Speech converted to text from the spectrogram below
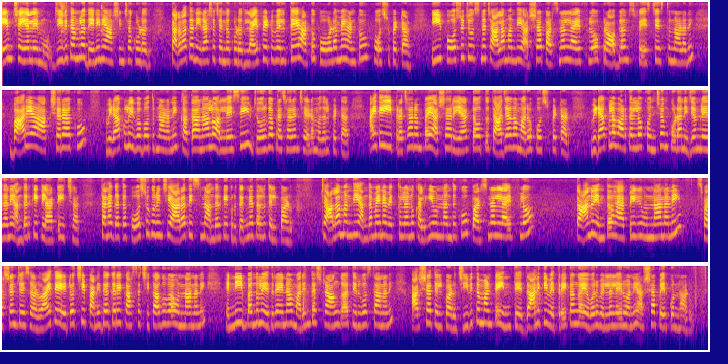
ఏం చేయలేము. జీవితంలో దేనిని ఆశించకూడదు? తర్వాత నిరాశ చెందకూడదు. లైఫ్ ఎటు వెళ్తే అటు పోవడమే అంటూ పోస్ట్ పెట్టాడు ఈ పోస్ట్ చూసిన చాలామంది హర్ష పర్సనల్ లైఫ్లో ప్రాబ్లమ్స్ ఫేస్ చేస్తున్నాడని భార్య అక్షరకు విడాకులు ఇవ్వబోతున్నాడని కథనాలు అల్లేసి జోరుగా ప్రచారం చేయడం మొదలుపెట్టారు. అయితే ఈ ప్రచారంపై హర్ష రియాక్ట్ అవుతూ తాజాగా మరో పోస్ట్ పెట్టాడు. విడాకుల వార్తల్లో కొంచెం కూడా నిజం లేదని అందరికీ క్లారిటీ ఇచ్చాడు. తన గత పోస్ట్ గురించి ఆరా తీస్తున్న అందరికీ కృతజ్ఞతలు తెలిపాడు. చాలామంది అందమైన వ్యక్తులను కలిగి ఉన్నందుకు పర్సనల్ లైఫ్లో తాను ఎంతో హ్యాపీగా ఉన్నానని స్పష్టం చేశాడు. అయితే ఎటొచ్చి పని దగ్గరే కాస్త చికాకుగా ఉన్నానని ఎన్ని ఇబ్బందులు ఎదురైనా మరింత స్ట్రాంగ్గా తిరిగొస్తానని హర్ష తెలిపాడు. జీవితం అంటే ఇంతే. దానికి వ్యతిరేకంగా ఎవరు వెళ్ళలేరు అని హర్ష పేర్కొన్నాడు.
